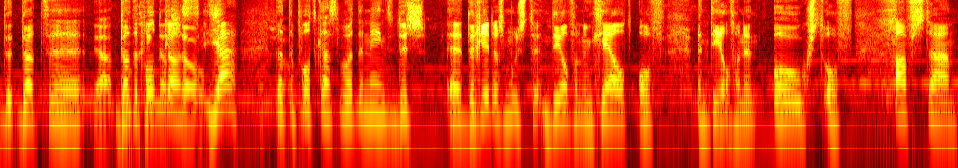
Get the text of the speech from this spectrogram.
dat dat, eh, Ja, dat de dat podcast. ja, dat de podcast wordt ineens. Dus de ridders moesten een deel van hun geld of een deel van hun oogst of afstaan.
